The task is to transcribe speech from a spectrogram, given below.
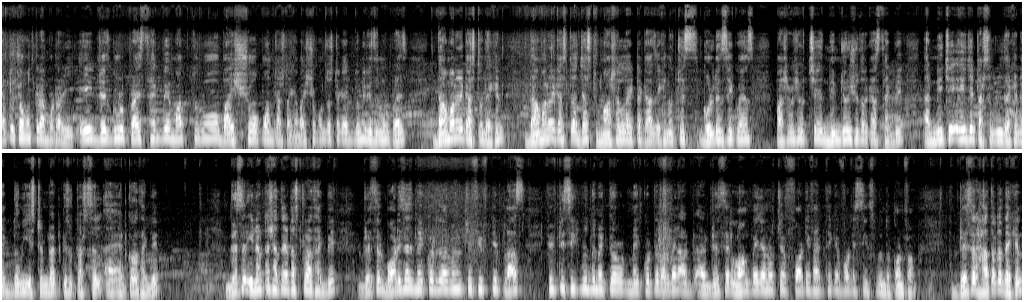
এত চমৎকার এম্ব্রয়ডারি এই ড্রেসগুলোর প্রাইস থাকবে মাত্র বাইশশো পঞ্চাশ টাকা। বাইশশো পঞ্চাশ টাকা একদমই রিজনেবল প্রাইস দামানের কাজটা দেখেন। দামানের কাজটা জাস্ট মাসাল্লাহ একটা কাজ। এখানে হচ্ছে গোল্ডেন সিকোয়েন্স পাশাপাশি হচ্ছে নিমজরি সুতার কাজ থাকবে। আর নিচে এই যে টার্সেলগুলো দেখেন, একদমই স্ট্যান্ডার্ড কিছু টার্সেল অ্যাড করা থাকবে। ড্রেসের ইনারটার সাথে অ্যাটাচ করা থাকবে। ড্রেসের বডি সাইজ মেক করতে পারবেন হচ্ছে ফিফটি প্লাস ফিফটি সিক্স পর্যন্ত মেক মেক করতে পারবেন। আর আর ড্রেসের লং পেজান হচ্ছে ফর্টি ফাইভ থেকে ফর্টি সিক্স পর্যন্ত কনফার্ম ড্রেসের হাতাটা দেখেন,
